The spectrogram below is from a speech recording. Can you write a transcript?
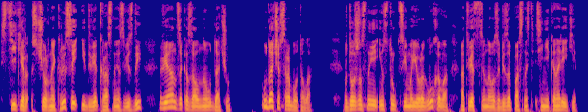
Стикер с черной крысой и две красные звезды Виант заказал на удачу. Удача сработала. В должностные инструкции майора Глухова, ответственного за безопасность синей канарейки,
